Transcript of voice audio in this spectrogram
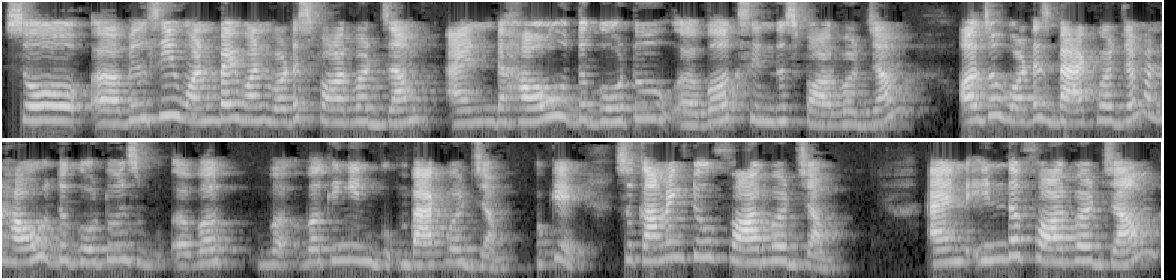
So uh, we'll see one by one what is forward jump and how the go to uh, works in this forward jump. Also what is backward jump and how the go to is uh, work, working in backward jump. Okay so coming to forward jump. And in the forward jump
